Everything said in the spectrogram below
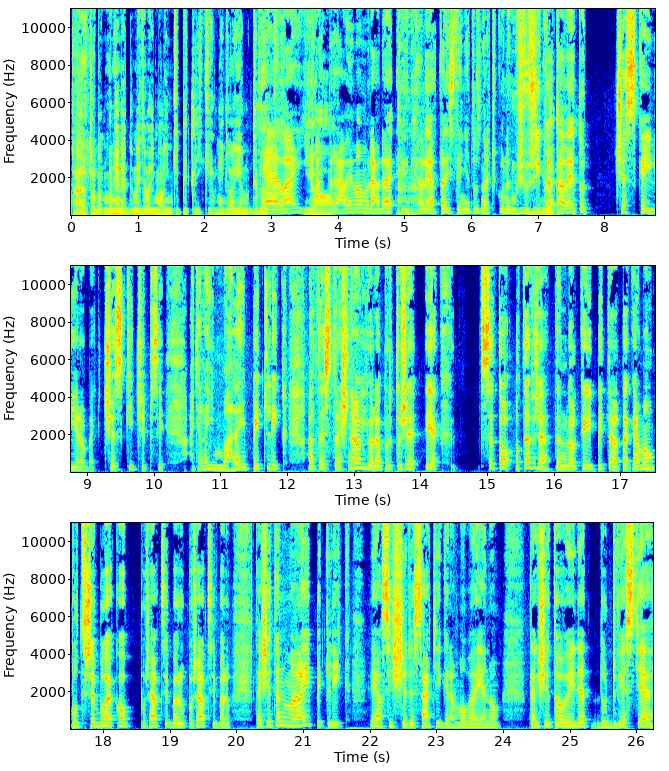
Ale to oni nedělají malinký pitlíky, oni dělají jen ty... Dělají jo. a právě mám ráda, hele, já tady stejně tu značku nemůžu říkat, ne. ale je to český výrobek, český čipsy a dělají malý pitlík. A to je strašná výhoda, protože jak se to otevře, ten velký pytel, tak já mám potřebu jako pořád si beru, pořád si beru. Takže ten malý pytlík je asi 60 gramové jenom, takže to vyjde do 200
